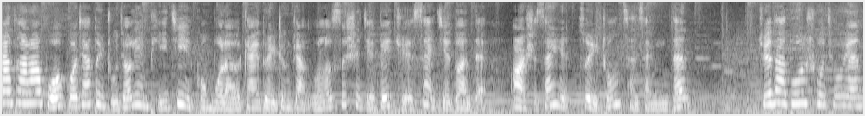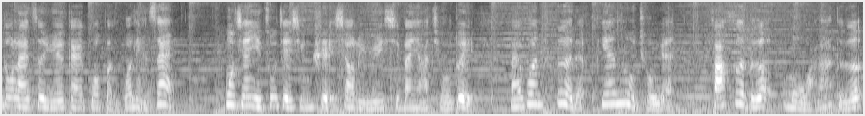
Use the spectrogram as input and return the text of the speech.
沙特阿拉伯国家队主教练皮季公布了该队征战俄罗斯世界杯决赛阶段的二十三人最终参赛名单，绝大多数球员都来自于该国本国联赛。目前以租借形式效力于西班牙球队莱万特的边路球员法赫德·穆瓦拉德，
